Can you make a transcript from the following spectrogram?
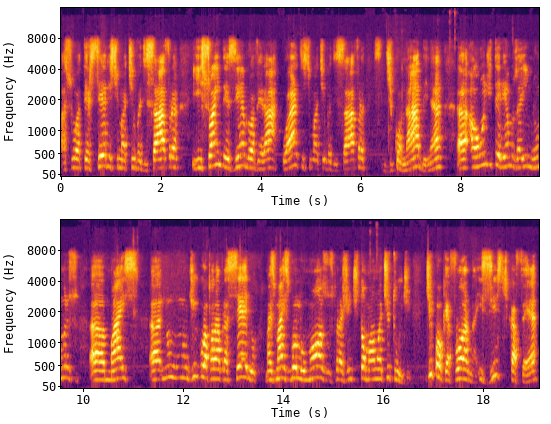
a sua terceira estimativa de safra e só em dezembro haverá a quarta estimativa de safra de Conab, né? Aonde teremos aí números uh, mais Uh, não, não, digo a palavra sério, mas mais volumosos para a gente tomar uma atitude. De qualquer forma, existe café,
